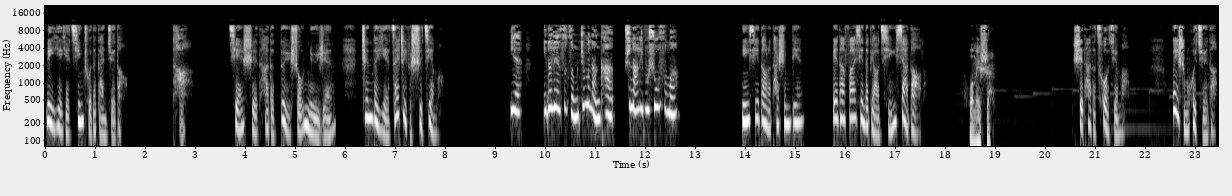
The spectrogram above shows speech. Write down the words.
立业也清楚的感觉到，他，前世他的对手女人，真的也在这个世界吗？叶，你的脸色怎么这么难看？是哪里不舒服吗？宁熙到了他身边，被他发现的表情吓到了。我没事。是他的错觉吗？为什么会觉得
